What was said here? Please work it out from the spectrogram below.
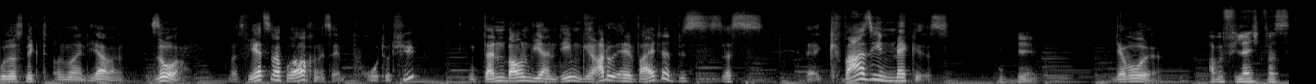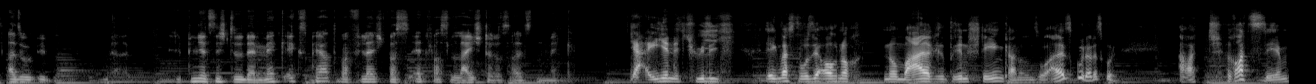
Usos nickt und meint, ja, Mann. So, was wir jetzt noch brauchen, ist ein Prototyp. Und dann bauen wir an dem graduell weiter, bis das äh, quasi ein Mac ist. Okay. Jawohl. Aber vielleicht was, also ich, ich bin jetzt nicht so der Mac-Experte, aber vielleicht was etwas leichteres als ein Mac. Ja, hier natürlich. Irgendwas, wo sie auch noch normal drin stehen kann und so. Alles gut, alles gut. Aber trotzdem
